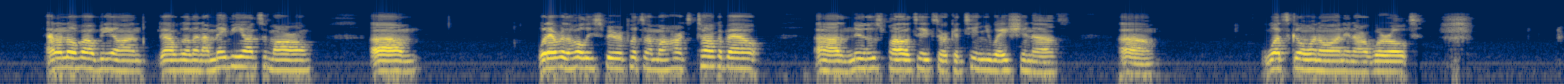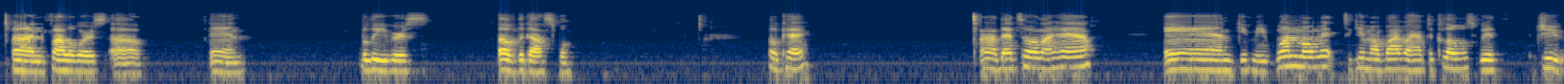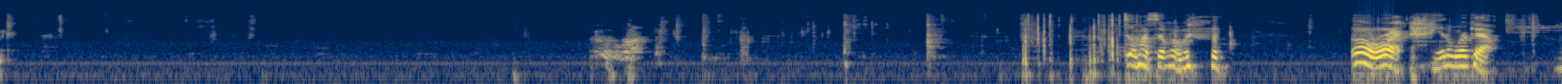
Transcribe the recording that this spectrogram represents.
I don't know if I'll be on, God willing. I may be on tomorrow. Um, whatever the Holy Spirit puts on my heart to talk about, uh, news, politics, or continuation of um, what's going on in our world uh, and followers of and believers of the gospel. Okay. Uh, that's all I have. And give me one moment to get my Bible. I have to close with Jude. tell myself all right, it'll work out.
